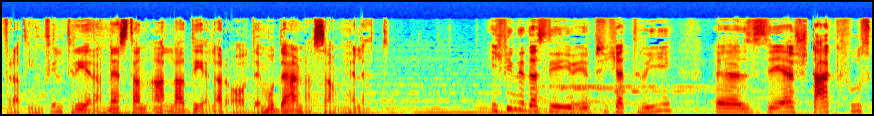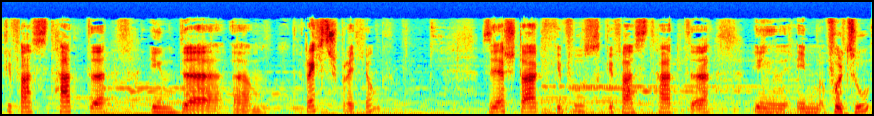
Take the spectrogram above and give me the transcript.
för att infiltrera nästan alla delar av det moderna samhället. Ich finde, dass die äh, Psychiatrie äh, sehr stark Fuß gefasst hat äh, in der ähm, Rechtsprechung, sehr stark Fuß gefasst hat äh, in, im Vollzug,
